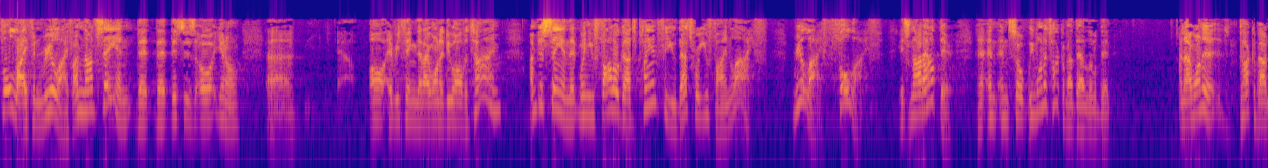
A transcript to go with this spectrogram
full life and real life. I'm not saying that, that this is, oh, you know, uh, all, everything that I want to do all the time. I'm just saying that when you follow God's plan for you, that's where you find life. Real life. Full life. It's not out there. And, and so we want to talk about that a little bit. And I want to talk about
